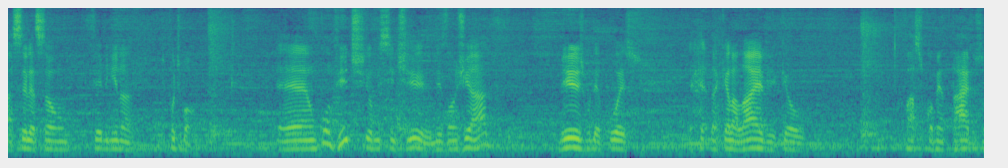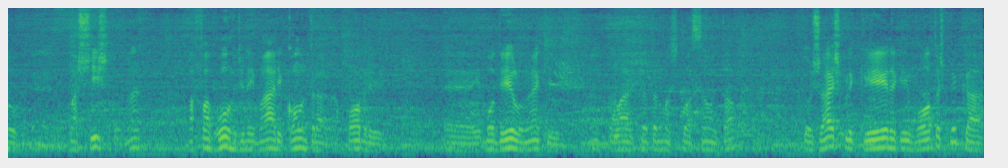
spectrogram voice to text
à seleção feminina de futebol. É um convite, eu me senti lisonjeado, mesmo depois daquela live que eu faço comentários ou machista, né? a favor de Neymar e contra a pobre é, modelo, né, que está né, lá enfrentando uma situação e tal, que eu já expliquei, né, que volto a explicar.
